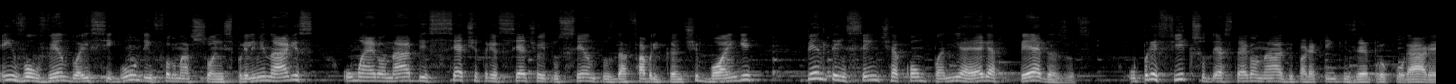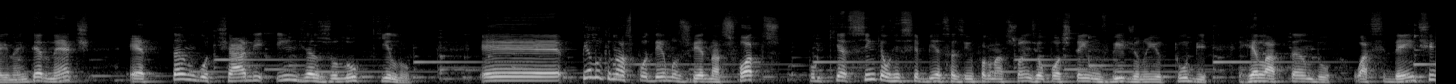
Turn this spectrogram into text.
envolvendo aí, segundo informações preliminares, uma aeronave 737-800 da fabricante Boeing, pertencente à companhia aérea Pegasus. O prefixo desta aeronave, para quem quiser procurar aí na internet, é Tango Charlie India Zulu Kilo. É, pelo que nós podemos ver nas fotos, porque assim que eu recebi essas informações, eu postei um vídeo no YouTube relatando o acidente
